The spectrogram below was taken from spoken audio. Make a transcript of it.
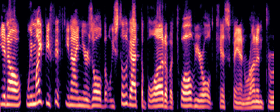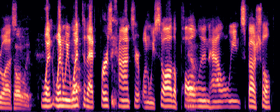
you know, we might be 59 years old, but we still got the blood of a 12 year old Kiss fan running through us. totally When when we went to that first concert, when we saw the Paul Lynde Halloween special,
